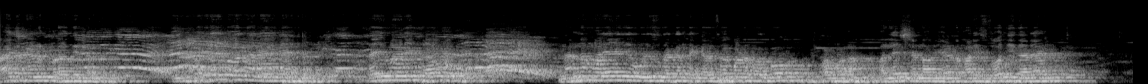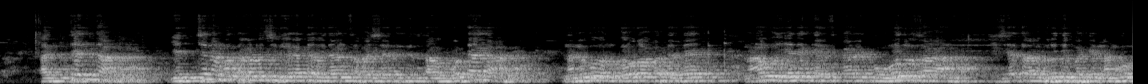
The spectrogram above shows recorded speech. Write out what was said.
ರಾಜಕಾರಣಕ್ಕೆ ಬರೋದಿಲ್ಲ. ನಾನು ಹೇಳ್ತೇನೆ ದಯಮಾಡಿ ತಾವು ನನ್ನ ಮರ್ಯಾದೆ ಉಳಿಸತಕ್ಕಂಥ ಕೆಲಸ ಮಾಡಬೇಕು. ಪಾಪ ಮಲ್ಲೇಶ್ವರನವ್ರು ಎರಡು ಬಾರಿ ಸೋತಿದ್ದಾರೆ. ಅತ್ಯಂತ ಹೆಚ್ಚಿನ ಮತಗಳು ಶಿಲ್ಘಟ್ಟ ವಿಧಾನಸಭಾ ಕ್ಷೇತ್ರದಲ್ಲಿ ತಾವು ಕೊಟ್ಟಾಗ ನನಗೂ ಒಂದು ಗೌರವ ಬರ್ತದೆ. ನಾವು ಏನೇ ಕೆಲಸ ಕಾರ್ಯಕ್ಕೆ ಹೋದರೂ ಸಹ ಈ ಕ್ಷೇತ್ರ ಅಭಿವೃದ್ಧಿ ಬಗ್ಗೆ ನಮಗೂ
